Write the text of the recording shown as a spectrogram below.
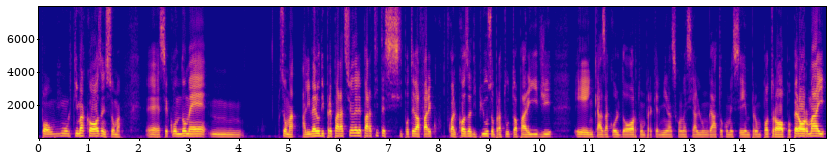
po' un'ultima cosa, insomma, eh, secondo me... Mh, insomma, a livello di preparazione delle partite si poteva fare qualcosa di più, soprattutto a Parigi e in casa col Dortmund, perché il Milan secondo me si è allungato come sempre, un po' troppo, però ormai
